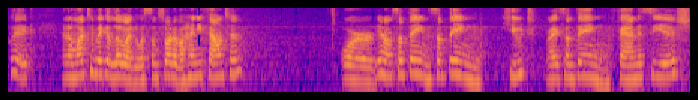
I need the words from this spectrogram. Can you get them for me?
quick. And I want to make it look like it was some sort of a honey fountain or, you know, something something cute, right? Something fantasy-ish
